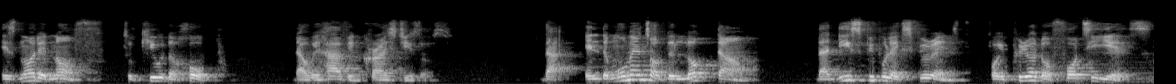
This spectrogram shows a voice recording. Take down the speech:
is not enough to kill the hope that we have in Christ Jesus. That in the moment of the lockdown that these people experienced for a period of 40 years,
